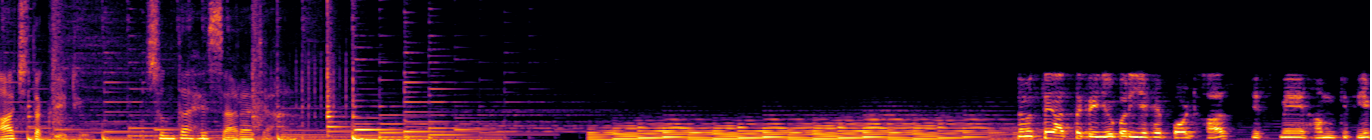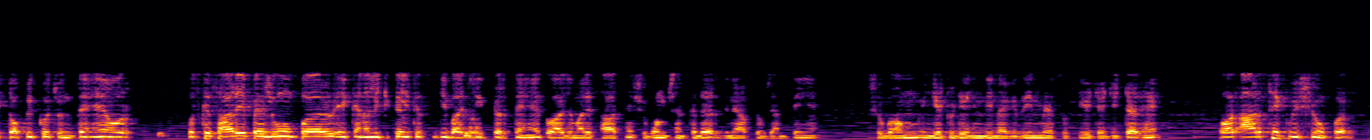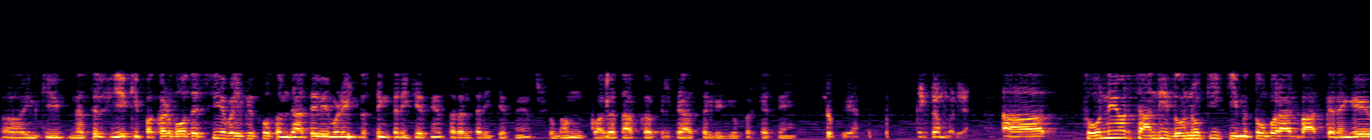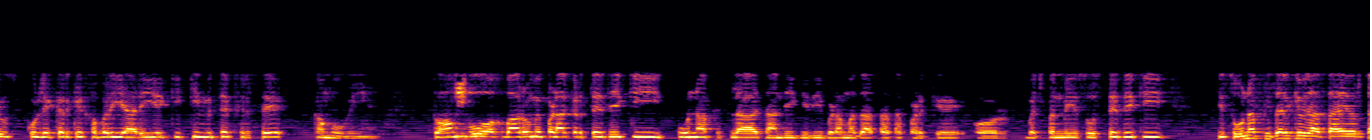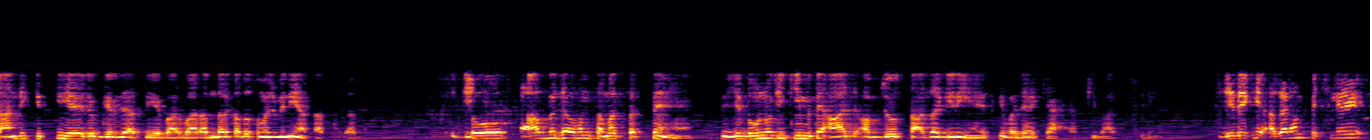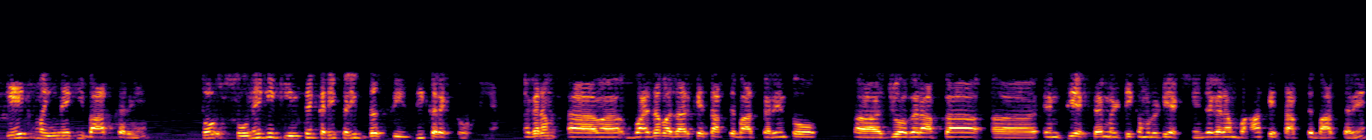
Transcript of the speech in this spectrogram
आज तक रेडियो सुनता है सारा जहाँ। नमस्ते, आज तक रेडियो पर यह है पॉडकास्ट, जिसमें हम किसी एक टॉपिक को चुनते हैं और उसके सारे पहलुओं पर एक एनालिटिकल किस्म की बातचीत करते हैं। तो आज हमारे साथ हैं शुभम शंकर जिन्हें आप लोग जानते हैं Shubham India Today Hindi magazine में एसोसिएट एडिटर हैं। और आर्थिक विषयों पर इनकी न सिर्फ़ ये कि पकड़ बहुत अच्छी है बल्कि इसको समझाते भी बड़े इंटरेस्टिंग तरीके से सरल तरीके से शुभम स्वागत आपका फिर से आज तक रेडियो पर। कैसे हैं? शुक्रिया। एकदम बढ़िया। सोने और चांदी दोनों की कीमतों पर आज बात करेंगे। उसको लेकर के खबर ये आ रही है कि कीमतें फिर से कम हो गई हैं। तो हम वो अखबारों में पढ़ा करते थे कि सोना फिसला चांदी गिरी बड़ा मज़ा आता था पढ़ के। और बचपन में ये सोचते थे कि ये सोना फिसल क्यों जाता है और चांदी किसकी है जो गिर जाती है बार बार अंदर का तो समझ में नहीं आता था ज़्यादा। तो अब जब हम समझ सकते हैं तो ये दोनों की कीमतें आज अब जो ताज़ा गिरी हैं इसकी वजह क्या है आपकी बात जी देखिए अगर हम पिछले एक महीने की बात करें तो सोने की कीमतें करीब करीब दस फ़ीसदी करेक्ट होती हैं। अगर हम वायदा बाज़ार के हिसाब से बात करें तो आ, जो अगर आपका एमसीएक्स है मल्टी कम्युनिटी एक्सचेंज अगर हम वहाँ के हिसाब से बात करें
